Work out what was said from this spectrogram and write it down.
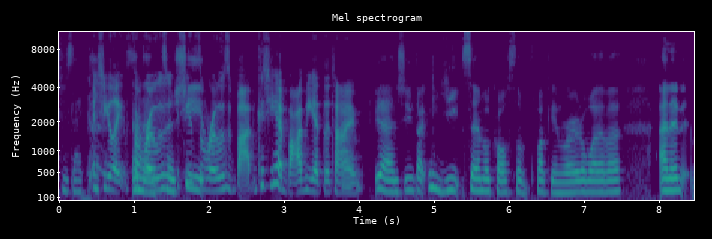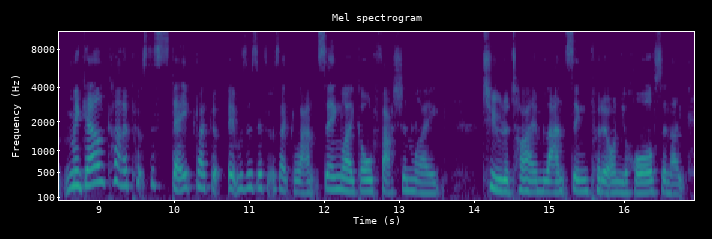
she's like And she like And then- throws. so she, she- throws Bob because she had Bobby at the time. Yeah, and she like yeets him across the fucking road or whatever. And then Miguel kind of puts the stake like it was as if it was like lancing, like old fashioned, like two at a time lancing, put it on your horse and like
